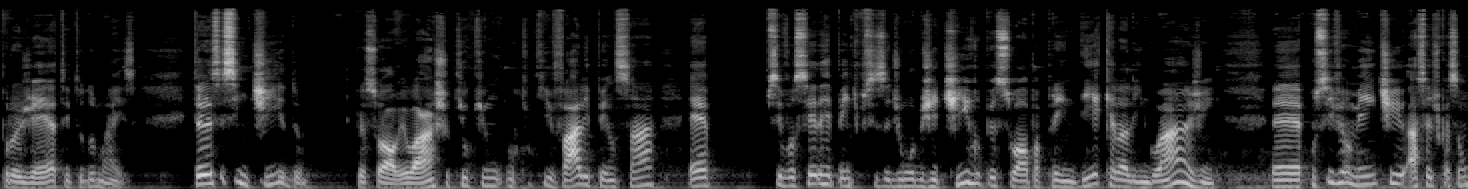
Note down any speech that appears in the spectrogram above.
projeto e tudo mais. Então, nesse sentido, pessoal, eu acho que o que, o que vale pensar é se você de repente precisa de um objetivo pessoal para aprender aquela linguagem, é, possivelmente a certificação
